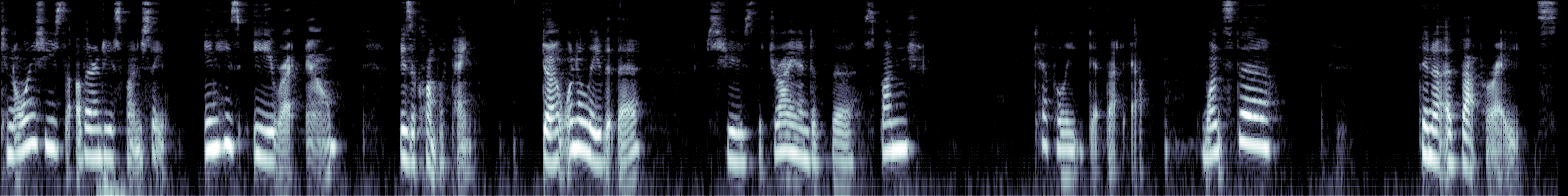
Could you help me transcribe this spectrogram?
Can always use the other end of your sponge. See, in his ear right now, is a clump of paint. Don't want to leave it there. Just use the dry end of the sponge carefully get that out. Once the thinner evaporates,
